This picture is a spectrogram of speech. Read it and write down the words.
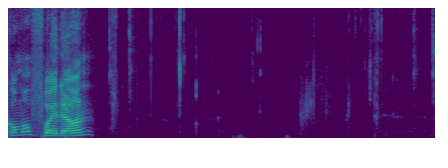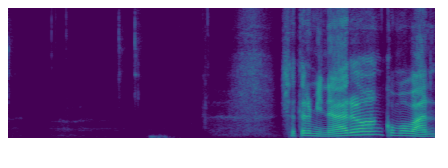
¿Cómo fueron? ¿Ya terminaron? ¿Cómo van?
